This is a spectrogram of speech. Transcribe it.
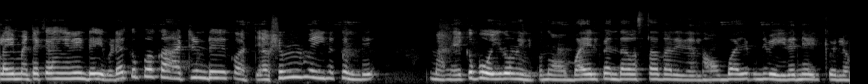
ക്ലൈമറ്റൊക്കെ എങ്ങനെയുണ്ട്? ഇവിടെയൊക്കെ ഇപ്പോൾ കാറ്റുണ്ട്. അത്യാവശ്യം വെയിലൊക്കെ ഉണ്ട്. മഴയൊക്കെ പോയി തോന്നി ഇനിയിപ്പോൾ നോമ്പായാൽ ഇപ്പോൾ എന്താ അവസ്ഥ എന്നറിയില്ല. നോമ്പായാൽ പിന്നെ വെയിൽ തന്നെ ആയിരിക്കുമല്ലോ.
